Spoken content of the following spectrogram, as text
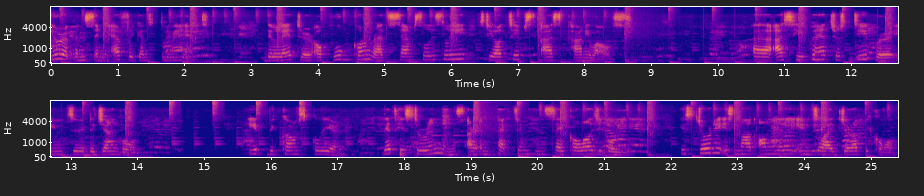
Europeans and Africans to man it the latter of whom Conrad shamelessly stereotypes as cannibals uh, as he penetrates deeper into the jungle. It becomes clear that his surroundings are impacting him psychologically. His journey is not only into a geographical,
